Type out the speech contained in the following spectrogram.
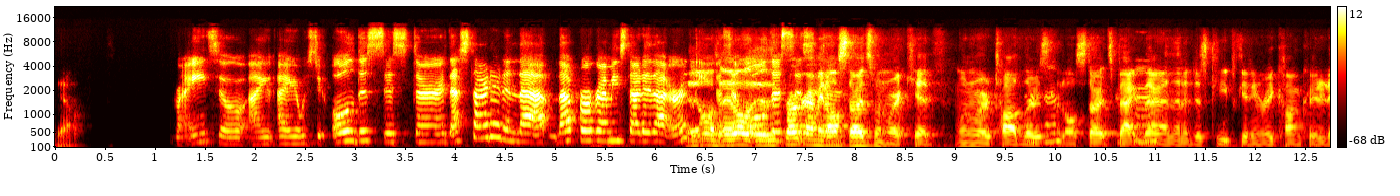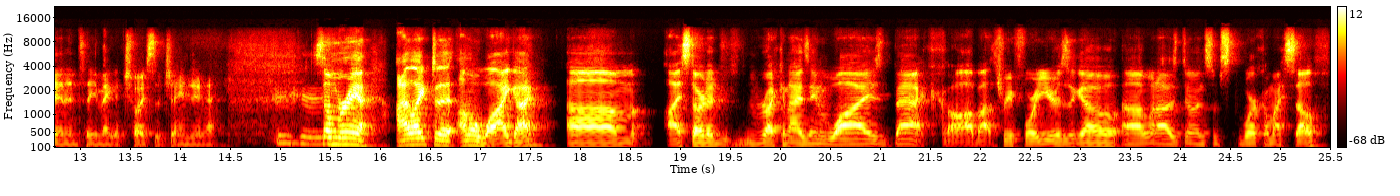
Yeah right? So I, I was the oldest sister. That started in that that programming started that early. It all, it all, the programming sister. all starts when we're a kid, when we're toddlers. Mm-hmm. It all starts back mm-hmm. there, and then it just keeps getting reconcreted in until you make a choice of changing it. Mm-hmm. So Maria, I like to. I'm a why guy. Um, I started recognizing whys back oh, about three, four years ago uh, when I was doing some work on myself,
